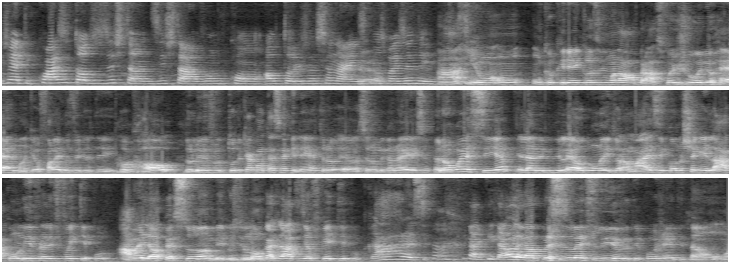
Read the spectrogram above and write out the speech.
gente, quase todos os stands estavam com autores nacionais É. nos mais vendidos. Ah, assim. e um, um- um que eu queria inclusive mandar um abraço foi Júlio Herman, que eu falei no vídeo de Book Hall, do livro Tudo que Acontece Aqui Dentro, eu, se não me engano é isso. Eu não conhecia, ele é amigo de Léo, de um leitor a mais, e quando eu cheguei lá com o livro, ele foi tipo a melhor pessoa, amigos de longas datas, e eu fiquei tipo, cara, esse cara, que cara legal, preciso ler esse livro. Tipo, gente, então um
